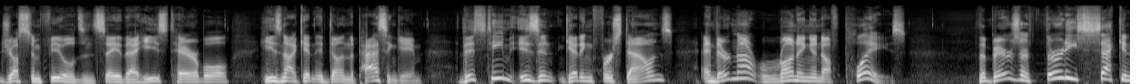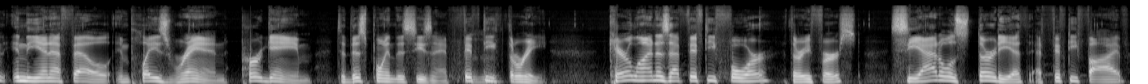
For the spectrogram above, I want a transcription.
Justin Fields and say that he's terrible. He's not getting it done in the passing game. This team isn't getting first downs and they're not running enough plays. The Bears are 32nd in the NFL in plays ran per game to this point this season at mm-hmm. 53. Carolina's at 54, 31st. Seattle is 30th at 55.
